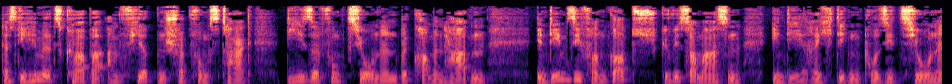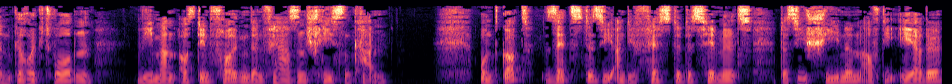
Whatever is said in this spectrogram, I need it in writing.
dass die Himmelskörper am vierten Schöpfungstag diese Funktionen bekommen haben, indem sie von Gott gewissermaßen in die richtigen Positionen gerückt wurden, wie man aus den folgenden Versen schließen kann. Und Gott setzte sie an die Feste des Himmels, dass sie schienen auf die Erde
